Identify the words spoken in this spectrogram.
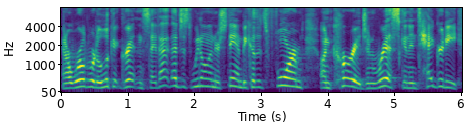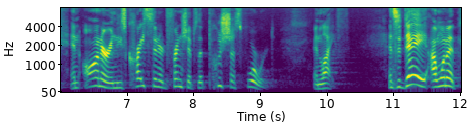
and our world were to look at grit and say, that, that just, we don't understand because it's formed on courage and risk and integrity and honor and these Christ centered friendships that push us forward in life. And today, I want to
